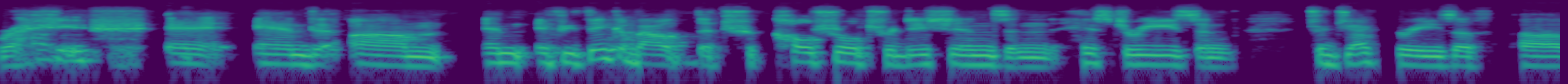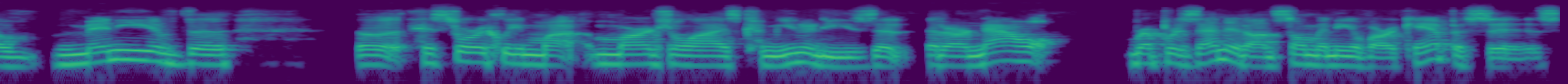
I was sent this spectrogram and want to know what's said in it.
right? and and, um, and if you think about the tr- cultural traditions and histories and trajectories of, of many of the, the historically ma- marginalized communities that, that are now represented on so many of our campuses,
